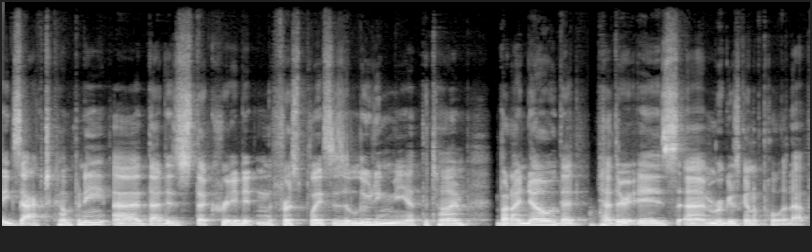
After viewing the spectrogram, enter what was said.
exact company uh, that is that created in the first place is eluding me at the time, but I know that Tether is. Uh, Mruga's going to pull it up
